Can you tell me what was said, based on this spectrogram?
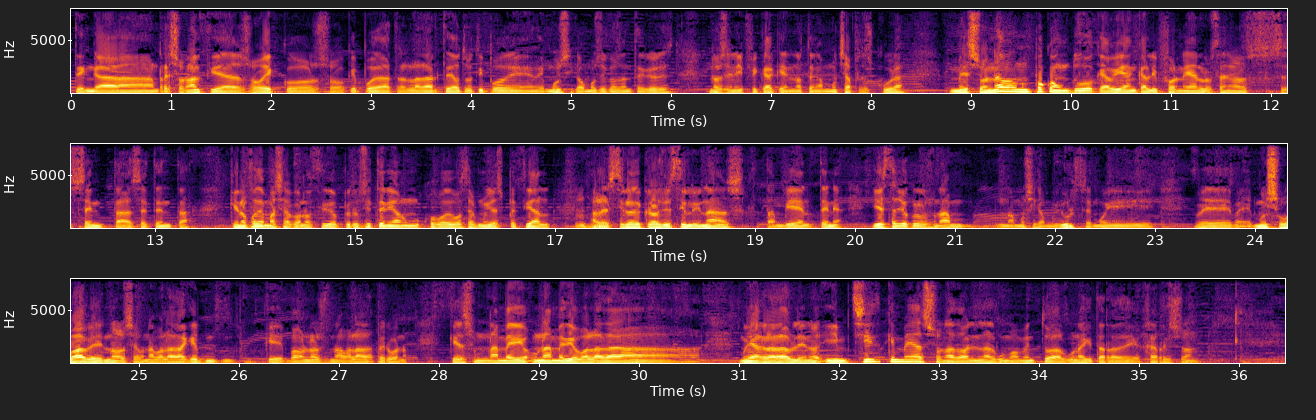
tenga resonancias o ecos o que pueda trasladarte a otro tipo de, de música o músicos anteriores, no significa que no tenga mucha frescura. Me sonaba un poco a un dúo que había en California en los años 60, 70, que no fue demasiado conocido, pero sí tenían un juego de voces muy especial, Ujú. al estilo de Crosby, Stills y Nash, también tenía... Y esta yo creo que es una, una música muy dulce, muy eh, muy suave, ¿no? O sea, una balada que, que, bueno, no es una balada, pero bueno, que es una medio, una medio balada muy agradable, ¿no? Y sí que me ha sonado en algún momento alguna guitarra de Harrison,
